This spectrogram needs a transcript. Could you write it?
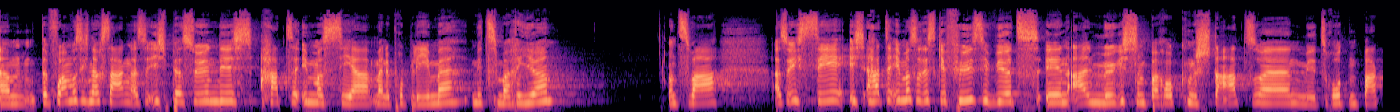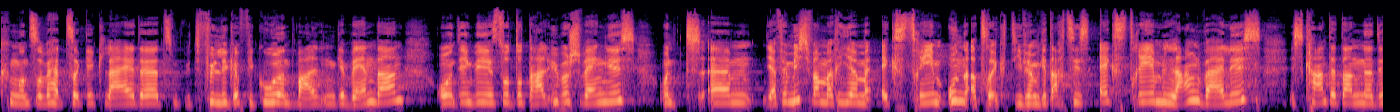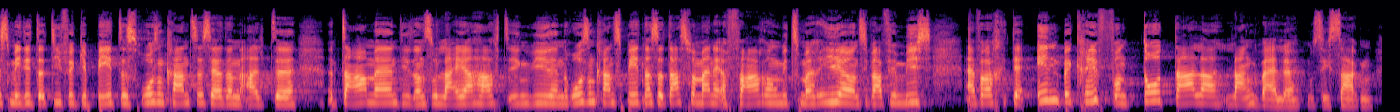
Ähm, davor muss ich noch sagen, also ich persönlich hatte immer sehr meine Probleme mit Maria. Und zwar also ich sehe, ich hatte immer so das Gefühl, sie wird in allen möglichen barocken Statuen mit roten Backen und so weiter gekleidet, mit fülliger Figur und wallenden Gewändern und irgendwie so total überschwänglich. Und ähm, ja, für mich war Maria immer extrem unattraktiv. Ich habe gedacht, sie ist extrem langweilig. Ich kannte dann das meditative Gebet des Rosenkranzes, ja dann alte Damen, die dann so leierhaft irgendwie den Rosenkranz beten. Also das war meine Erfahrung mit Maria und sie war für mich einfach der Inbegriff von totaler Langeweile, muss ich sagen.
